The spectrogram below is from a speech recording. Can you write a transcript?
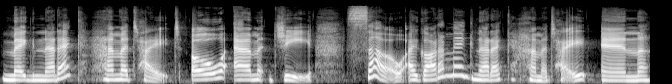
Magnetic hematite. OMG. So I got a magnetic hematite in.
